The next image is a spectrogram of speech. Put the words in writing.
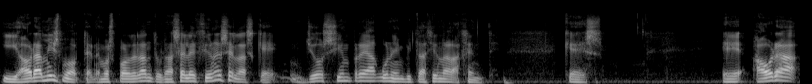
Y ahora mismo tenemos por delante unas elecciones en las que yo siempre hago una invitación a la gente, que es, eh, ahora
